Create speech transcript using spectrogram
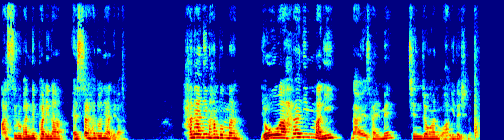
아스루 반니팔이나 에살 하돈이 아니라 하나님 한 분만 여호와 하나님만이 나의 삶의 진정한 왕이 되시는 거야.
